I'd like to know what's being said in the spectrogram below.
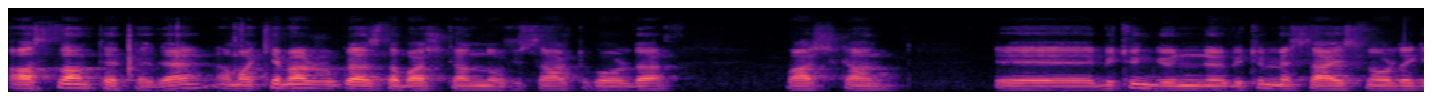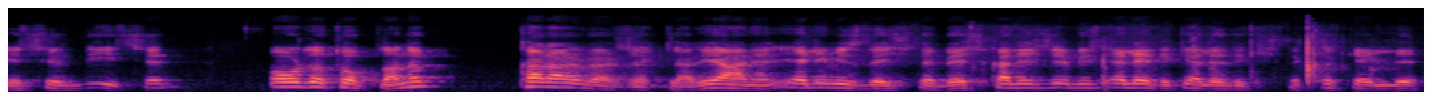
Aslantepe'de ama Kemerburgaz'da başkanın ofisi artık orada başkan e, bütün gününü, bütün mesaisini orada geçirdiği için orada toplanıp karar verecekler. Yani elimizde işte 5 kaleci biz eledik eledik işte 40-50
